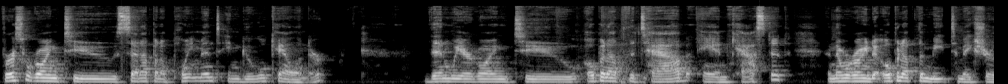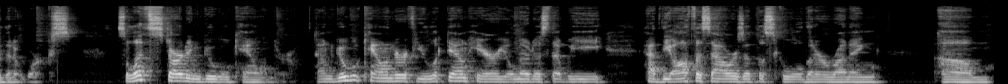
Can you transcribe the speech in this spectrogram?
First, we're going to set up an appointment in Google Calendar. Then we are going to open up the tab and cast it. And then we're going to open up the Meet to make sure that it works. So let's start in Google Calendar. On Google Calendar, if you look down here, you'll notice that we have the office hours at the school that are running um,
